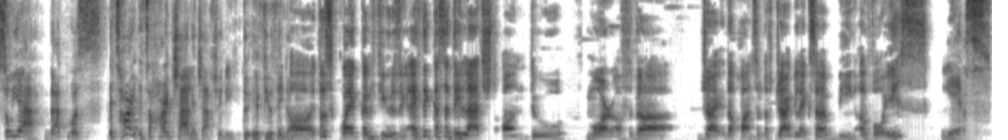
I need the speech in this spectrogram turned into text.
So yeah, that was, it's hard. It's a hard challenge actually, to, if you think about Uh, it was quite confusing. I think kasi they latched on to more of the drag, the concept of Drag Lexa being a voice. Yes.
